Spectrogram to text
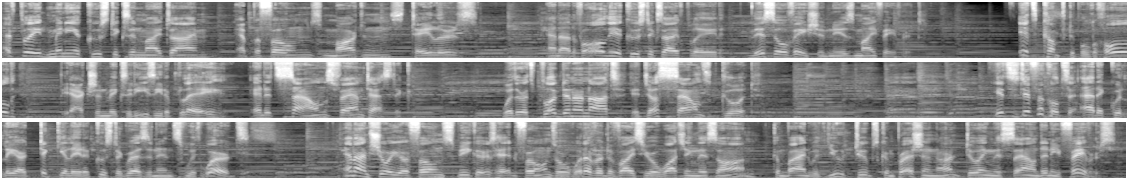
I've played many acoustics in my time Epiphones, Martins, Taylors, and out of all the acoustics I've played, this Ovation is my favorite. It's comfortable to hold, the action makes it easy to play, and it sounds fantastic. Whether it's plugged in or not, it just sounds good. It's difficult to adequately articulate acoustic resonance with words. And I'm sure your phone speakers, headphones, or whatever device you're watching this on, combined with YouTube's compression, aren't doing this sound any favors.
